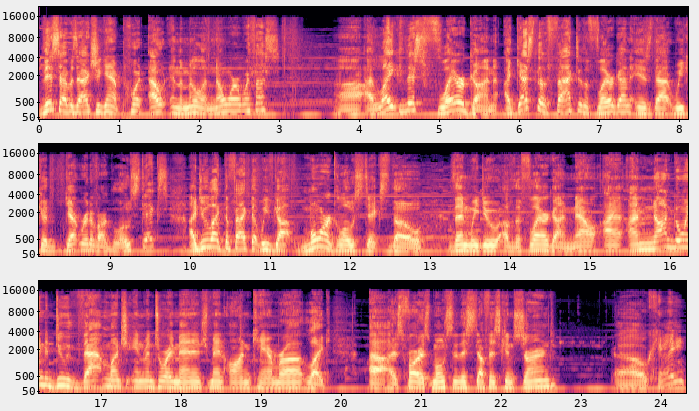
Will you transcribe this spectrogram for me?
This I was actually going to put out in the middle of nowhere with us. Uh, I like this flare gun. I guess the fact of the flare gun is that we could get rid of our glow sticks. I do like the fact that we've got more glow sticks, though, than we do of the flare gun. Now, I, I'm not going to do that much inventory management on camera, like, uh, as far as most of this stuff is concerned. Okay.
